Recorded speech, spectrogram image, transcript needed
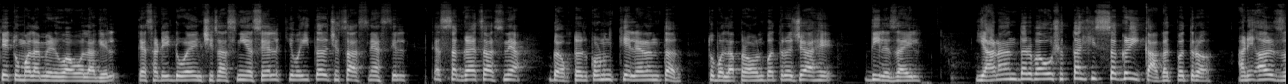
ते तुम्हाला मिळवावं लागेल. त्यासाठी डोळ्यांची चाचणी असेल किंवा इतर ज्या चाचण्या असतील त्या सगळ्या चाचण्या डॉक्टरकडून केल्यानंतर तुम्हाला प्रमाणपत्र जे आहे दिलं जाईल. यानंतर पाहू शकता ही सगळी कागदपत्र आणि अर्ज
